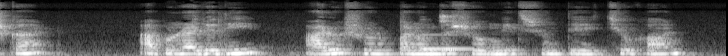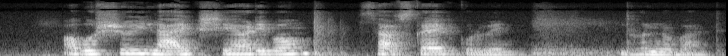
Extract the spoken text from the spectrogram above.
নমস্কার। আপনারা যদি আরও স্বরূপানন্দ সংগীত শুনতে ইচ্ছুক হন, অবশ্যই লাইক, শেয়ার এবং সাবস্ক্রাইব করবেন। ধন্যবাদ।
